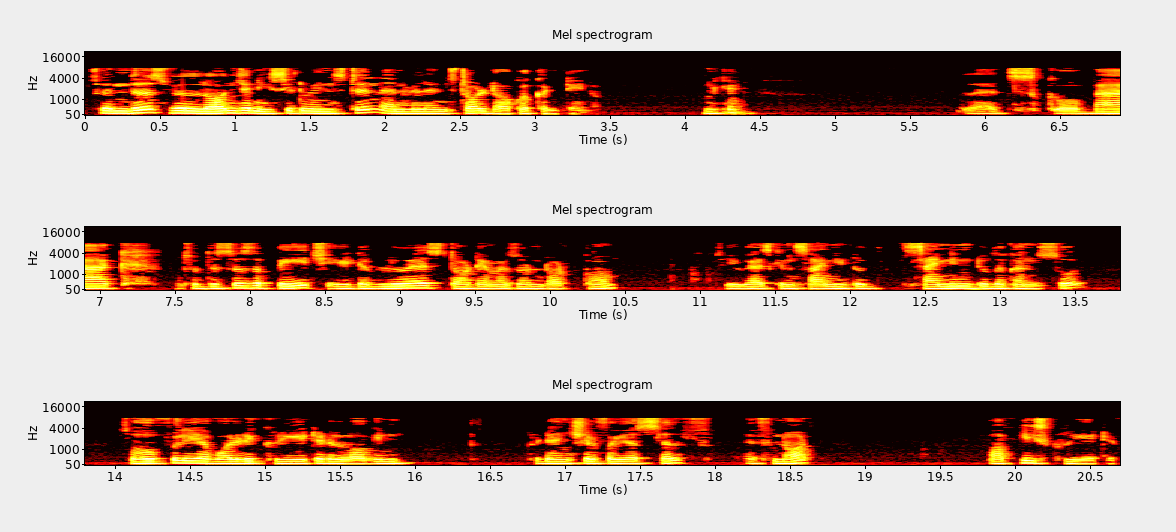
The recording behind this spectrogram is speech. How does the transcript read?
So in this we'll launch an EC2 instance and we'll install Docker container. Okay. Let's go back. So this is the page aws.amazon.com. So you guys can sign into sign into the console. So hopefully you have already created a login credential for yourself. If not, uh, please create it.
